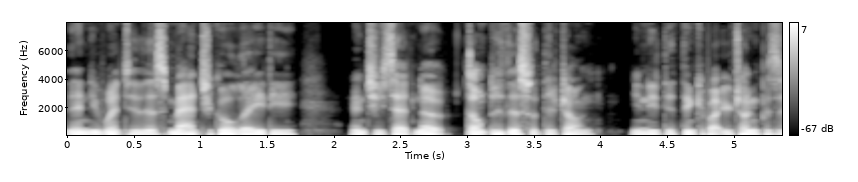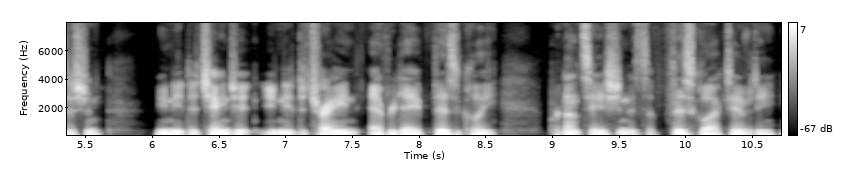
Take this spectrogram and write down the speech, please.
then you went to this magical lady and she said, "No, don't do this with your tongue. You need to think about your tongue position. You need to change it. You need to train every day physically. Pronunciation is a physical activity.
